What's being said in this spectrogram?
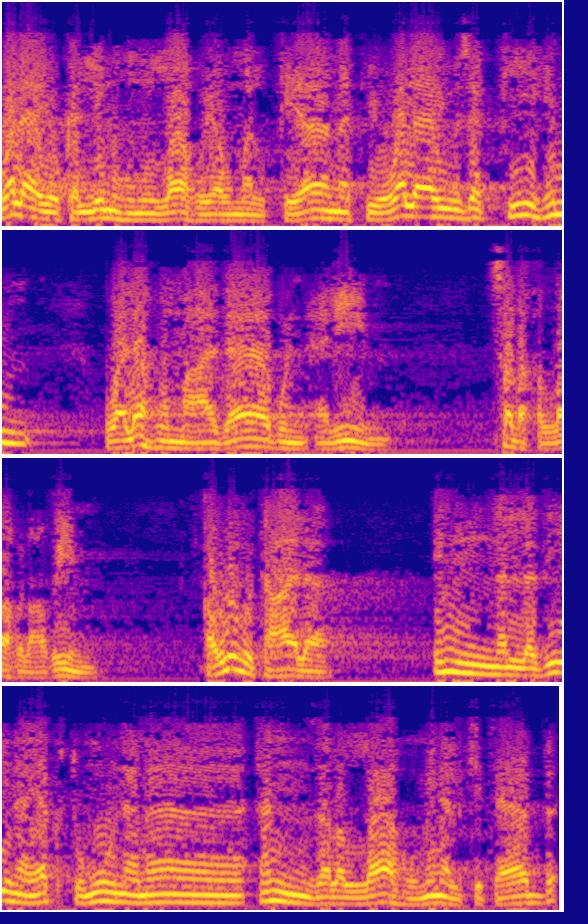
ولا يكلمهم الله يوم القيامة ولا يزكيهم ولهم عذاب أليم. صدق الله العظيم. قوله تعالى إن الذين يكتمون ما أنزل الله من الكتاب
